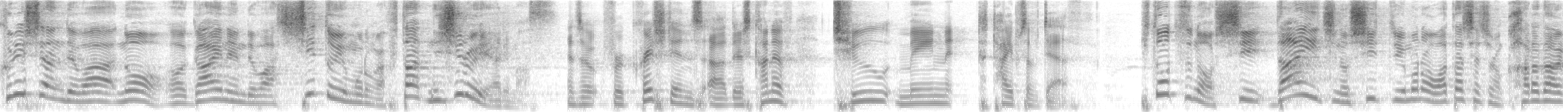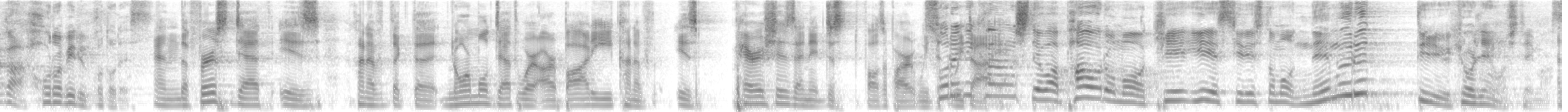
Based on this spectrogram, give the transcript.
クリスチャンではのあ概念では死というものが 2, 2種類あります And so for Christians, uh, there's kind of two main types of death. 一つの死第一の死というものは私たちの体が滅びることです And the first death is kind of like the normal death where our body kind of is それに関してはパウロもイエス・キリストも眠るっていう表現をしています。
